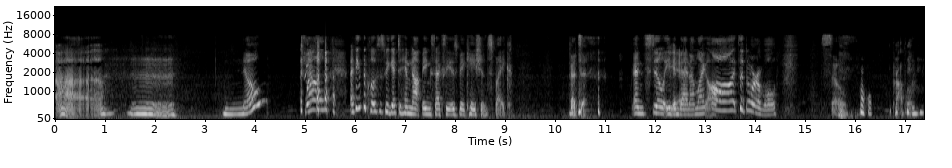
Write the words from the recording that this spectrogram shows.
uh, hmm. No? Well, I think the closest we get to him not being sexy is Vacation Spike. That's it. and still, even Yeah. then, I'm like, oh, it's adorable. So, problem.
